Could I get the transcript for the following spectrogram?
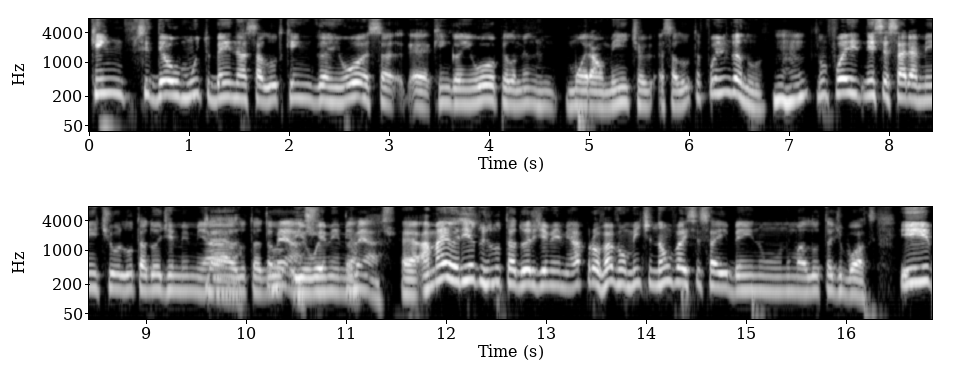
quem se deu muito bem nessa luta, quem ganhou essa. é, quem ganhou, pelo menos moralmente, essa luta, foi o Enganu. Não foi necessariamente o lutador de MMA, É, o lutador e acho, o MMA. É, a maioria dos lutadores de MMA provavelmente não vai se sair bem num- numa luta de boxe. E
